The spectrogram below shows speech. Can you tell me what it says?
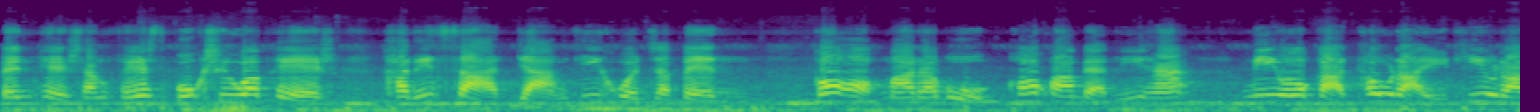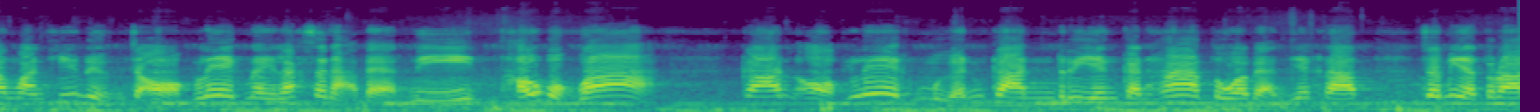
เป็นเพจทาง Facebook ชื่อว่าเพจคณิตศาสตร์อย่างที่ควรจะเป็น ก็ออกมาระบุข้อความแบบนี้ฮะ มีโอกาสเท่าไหร่ที่รางวัลที่ 1 จะออกเลขในลักษณะแบบนี้ เขาบอกว่าการออกเลขเหมือนกันเรียงกัน 5 ตัวแบบนี้ครับ จะมีอัตรา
